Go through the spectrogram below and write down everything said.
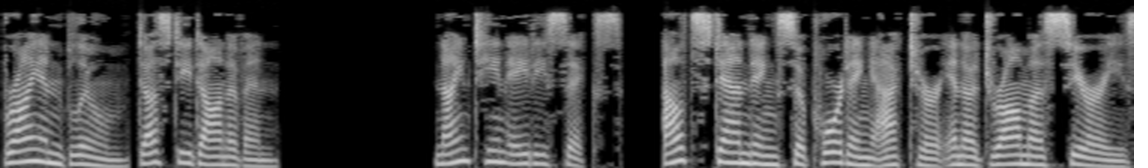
Brian Bloom Dusty Donovan 1986. Outstanding Supporting Actor in a Drama Series.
